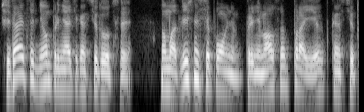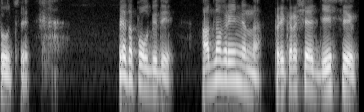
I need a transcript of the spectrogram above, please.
Считается днем принятия Конституции. Но мы отлично все помним, принимался проект Конституции. Это полбеды. Одновременно прекращает действие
